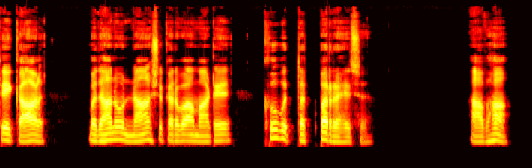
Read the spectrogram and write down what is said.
તે કાળ બધાનો નાશ કરવા માટે ખૂબ તત્પર રહે છે. આભા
